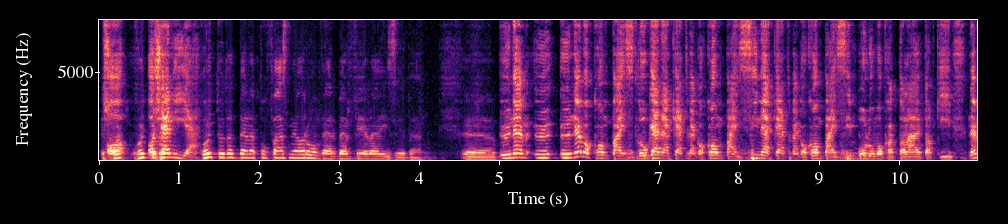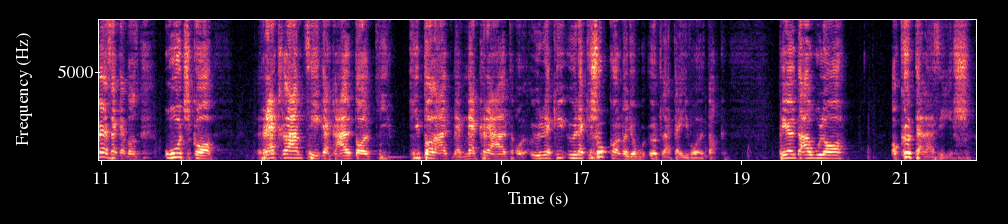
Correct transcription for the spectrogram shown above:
És a, hogy, hogy a tudod, zsenie. Hogy tudod belepofázni a Ron Werber féle izébe? Ő nem, ő, ő nem a kampány szlogeneket, meg a kampány színeket, meg a kampány szimbólumokat találta ki, nem ezeket az ócska reklámcégek által ki, kitalált, meg megkreált, ő neki, ő neki sokkal nagyobb ötletei voltak. Például a, a kötelezés.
